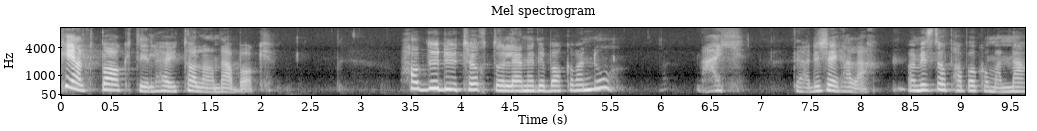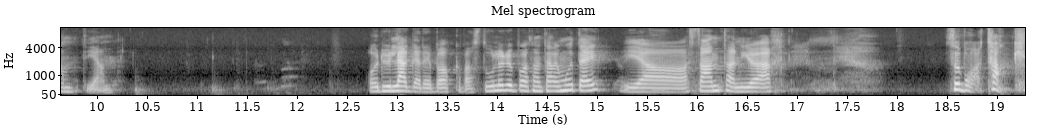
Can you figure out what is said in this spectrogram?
helt bak til høyttaleren der bak Hadde du turt å lene deg bakover nå? Nei, det hadde ikke jeg heller. Men hvis da pappa kommer nærmt igjen og du legger deg bakover. Stoler du på at han tar imot deg? Ja, sant han gjør. Så bra. Takk.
